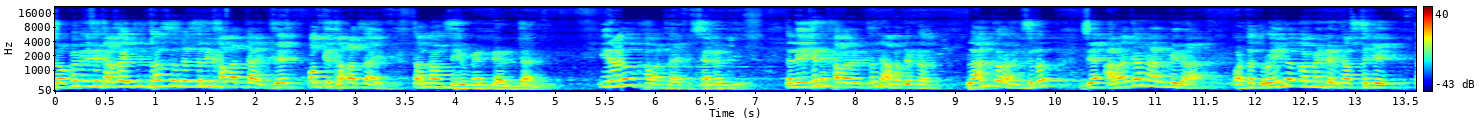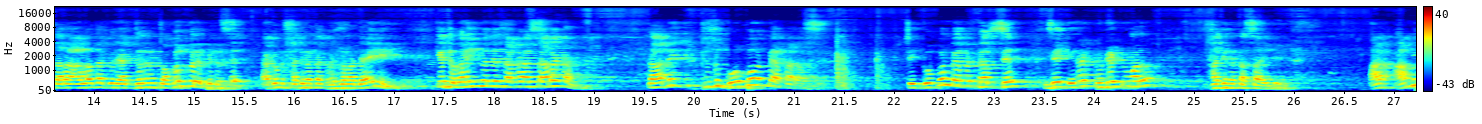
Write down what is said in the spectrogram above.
যখন এই যে গাজায় যুদ্ধ ওদের জন্য খাবার যায়, যে পথে খাবার যায়, তার নাম হচ্ছে হিউম্যানিটেরিয়ান চ্যানেল ইরানেও খাবার যায় একটা চ্যানেল দিয়ে। তাহলে এখানে খাবারের জন্য আমাদের একটা প্ল্যান করা হয়েছিল যে আরাকান আর্মিরা, অর্থাৎ রোহিঙ্গা গভর্নমেন্টের কাছ থেকে তারা আলাদা করে এক ধরনের দখল করে ফেলেছে, এখনও স্বাধীনতা ঘোষণা দেয়নি। কিন্তু রোহিঙ্গাদের জায়গা আছে আরাকান। তাহলে কিছু গোপন ব্যাপার আছে। সেই গোপন ব্যাপারটা হচ্ছে যে এরা টুডে টুমারো স্বাধীনতা চাইবে। আর আমি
